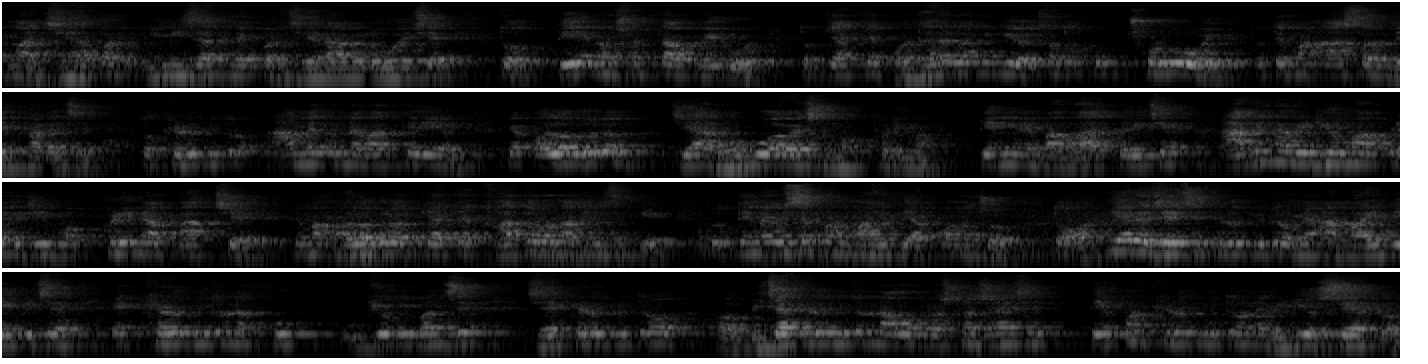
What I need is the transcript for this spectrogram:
એમાં જ્યાં પણ ઇમિઝા પર ઝેર આવેલું હોય છે, તો તેનો છંટકાવ કર્યો હોય, તો ક્યાંક ક્યાંક વધારે લાગી ગયો અથવા તો કોક છોડવો હોય, તો તેમાં આ અસર દેખાડે છે. તો ખેડૂત મિત્રો, આ મેં તમને વાત કરી એમ કે અલગ અલગ જે આ રોગો આવે છે મગફળીમાં, તેની મેં વાત કરી છે. આગળના વિડીયોમાં આપણે જે મગફળીના પાક છે, તેમાં અલગ અલગ ક્યાં ક્યાં ખાતરો નાખી શકીએ, તો તેના વિશે પણ માહિતી આપવાનો છો. તો અત્યારે જે છે ખેડૂત મિત્રો, મેં આ માહિતી આપી છે. એ ખેડૂત મિત્રોને ખૂબ ઉપયોગી બનશે. જે ખેડૂત મિત્રો બીજા ખેડૂત મિત્રોને આવો પ્રશ્ન જણાય છે, તે પણ ખેડૂત મિત્રોને વીડિયો શેર કરો,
